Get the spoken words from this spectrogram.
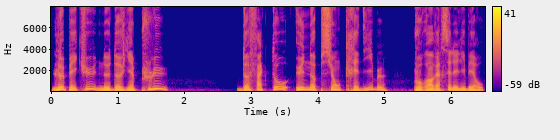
le PQ ne devient plus de facto une option crédible pour renverser les libéraux.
